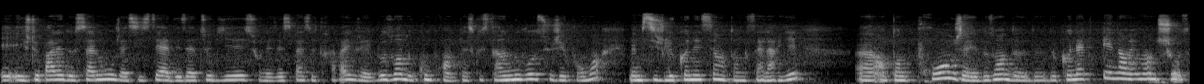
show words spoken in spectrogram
Et, et je te parlais de salons où j'assistais à des ateliers sur les espaces de travail où j'avais besoin de comprendre parce que c'était un nouveau sujet pour moi, même si je le connaissais en tant que salarié. Euh, en tant que pro, j'avais besoin de, connaître énormément de choses.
